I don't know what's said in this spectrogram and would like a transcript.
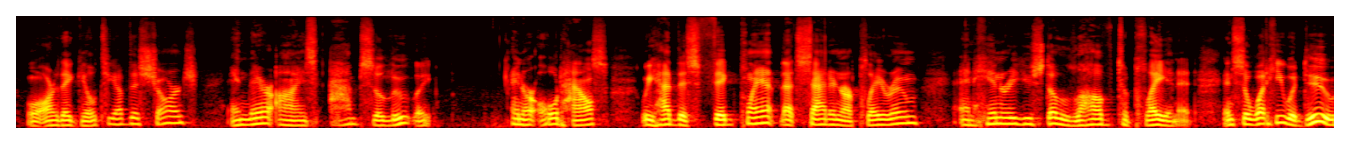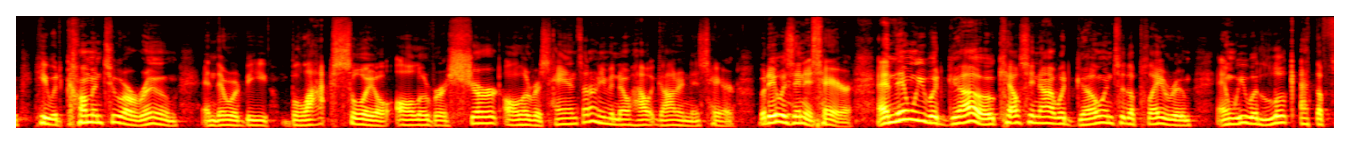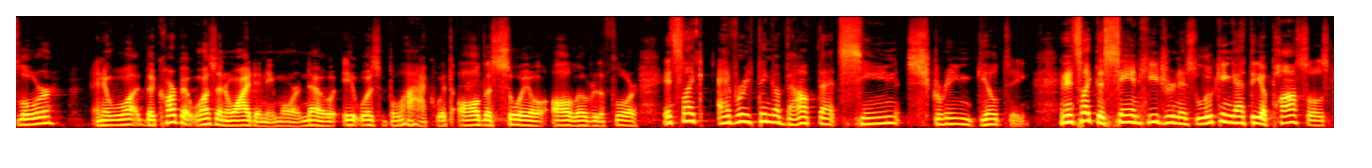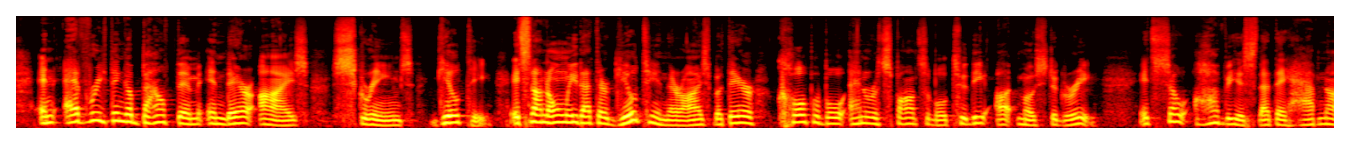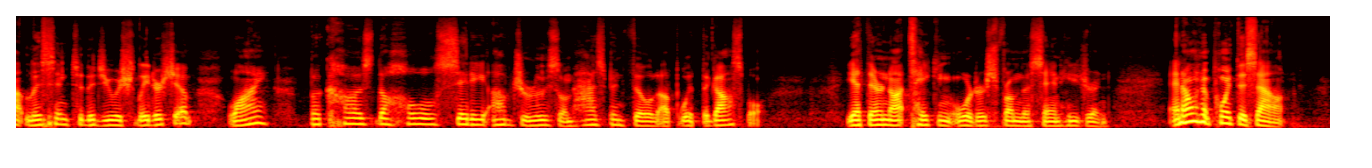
Well, are they guilty of this charge? In their eyes, absolutely. In our old house, we had this fig plant that sat in our playroom, and Henry used to love to play in it. And so, what he would do, he would come into our room, and there would be black soil all over his shirt, all over his hands. I don't even know how it got in his hair, but it was in his hair. And then we would go, Kelsey and I would go into the playroom, and we would look at the floor and it, the carpet wasn't white anymore. No, it was black with all the soil all over the floor. It's like everything about that scene screamed guilty. And it's like the Sanhedrin is looking at the apostles, and everything about them in their eyes screams guilty. It's not only that they're guilty in their eyes, but they are culpable and responsible to the utmost degree. It's so obvious that they have not listened to the Jewish leadership. Why? Because the whole city of Jerusalem has been filled up with the gospel. Yet they're not taking orders from the Sanhedrin. And I want to point this out.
